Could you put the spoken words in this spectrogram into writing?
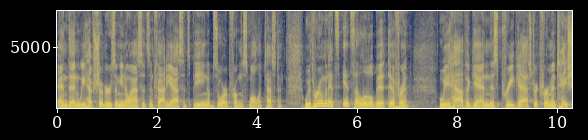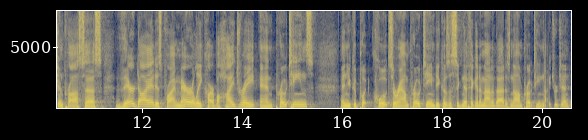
and then we have sugars, amino acids, and fatty acids being absorbed from the small intestine. With ruminants, it's a little bit different. We have, again, this pre-gastric fermentation process. Their diet is primarily carbohydrate and proteins. And you could put quotes around protein because a significant amount of that is non-protein nitrogen.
